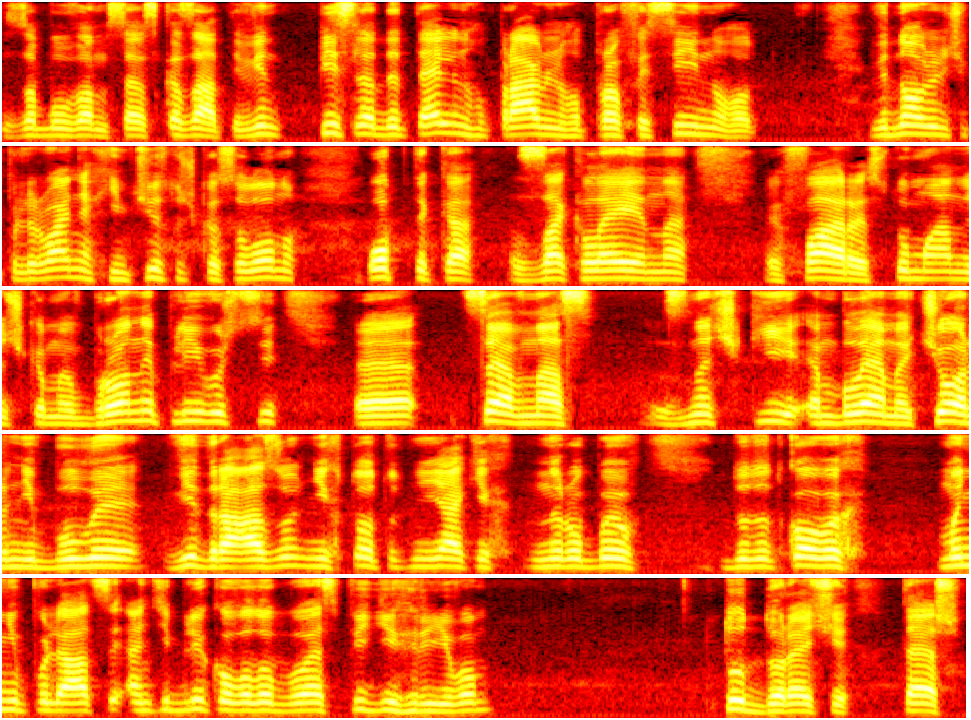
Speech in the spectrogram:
Забув вам все сказати. Він після детелінгу правильного, професійного, відновлюючи полірування, хімчисточка салону, оптика заклеєна, фари з туманочками в бронеплівочці. Е, Це в нас значки, емблеми чорні були відразу. Ніхто тут ніяких не робив додаткових маніпуляцій. Антиблікове лобове з підігрівом. Тут, до речі, теж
